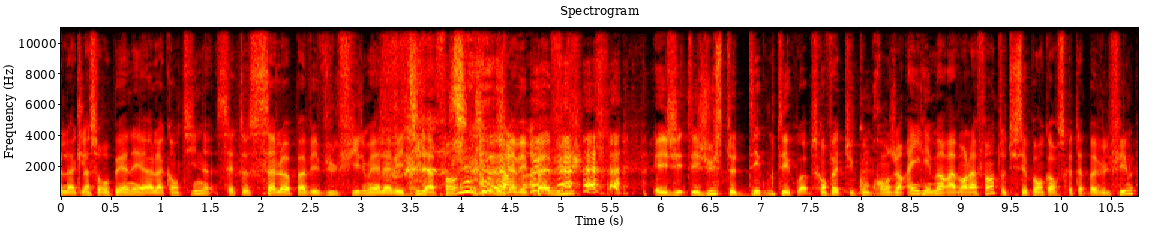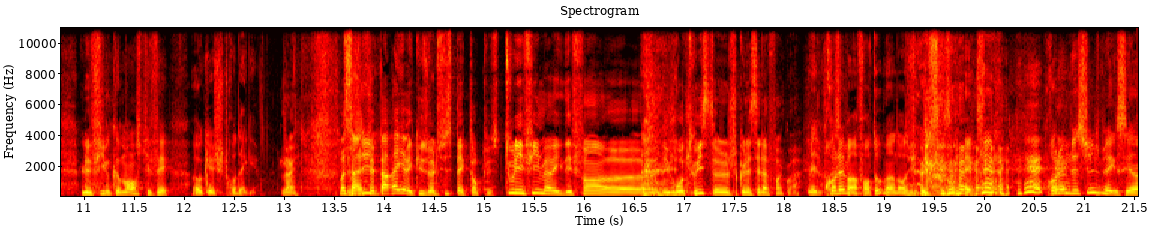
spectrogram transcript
la classe européenne et à la cantine, cette salope avait vu le film et elle avait dit la fin. je l'avais pas vu. Et j'étais juste dégoûté quoi. Parce qu'en fait, tu comprends, genre, ah, il est mort avant la fin. Toi, tu sais pas encore parce que t'as pas vu le film. Le film commence, tu fais, ok, je suis trop deg. Moi, ça m'a fait pareil avec Usual Suspect en plus. Tous les films avec des fins, euh, des gros twists, euh, je connaissais la fin quoi. Mais le C'est problème, pas un fantôme hein, dans Duel Suspect. le problème de ce film, c'est que c'est un,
